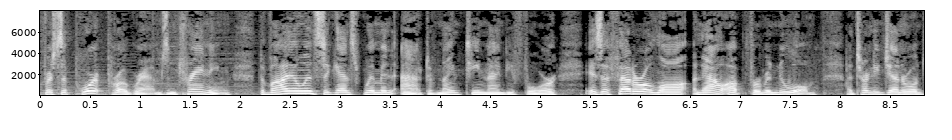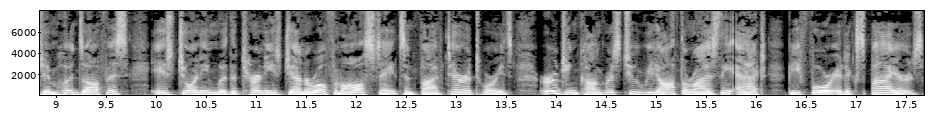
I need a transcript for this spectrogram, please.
for support programs and training. The Violence Against Women Act of 1994 is a federal law now up for renewal. Attorney General Jim Hood's office is joining with attorneys general from all states and five territories, urging Congress to reauthorize the act before it expires.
